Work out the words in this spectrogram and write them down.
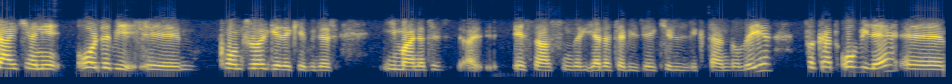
belki hani orada bir e, kontrol gerekebilir imalat esnasında yaratabileceği kirlilikten dolayı. Fakat o bile e,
